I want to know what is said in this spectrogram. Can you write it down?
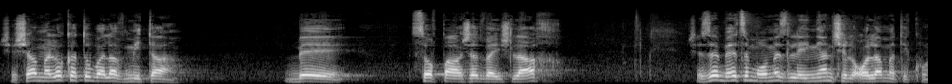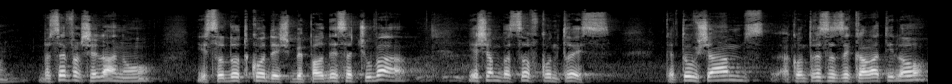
ששם לא כתוב עליו מיתה בסוף פרשת וישלח, שזה בעצם רומז לעניין של עולם התיקון. בספר שלנו, יסודות קודש בפרדס התשובה, יש שם בסוף קונטרס. כתוב שם, הקונטרס הזה קראתי לו,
